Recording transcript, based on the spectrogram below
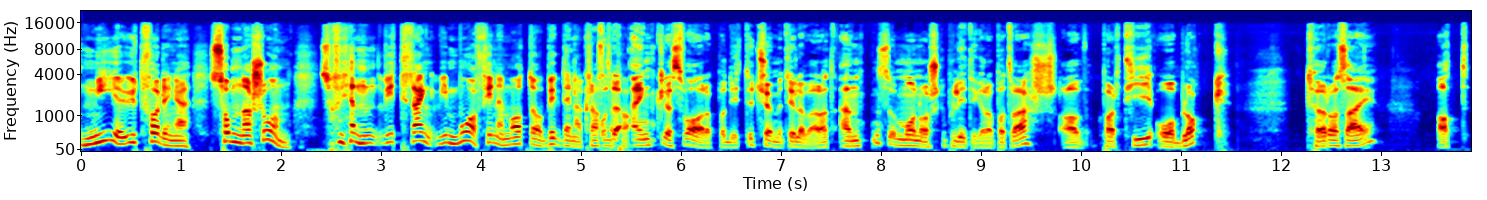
nye utfordringer som nasjon. Så vi, vi, treng, vi må finne en måte å bygge denne Og krafta det enkle svaret på dette kommer til å være at enten så må norske politikere på tvers av parti og blokk tørre å si at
